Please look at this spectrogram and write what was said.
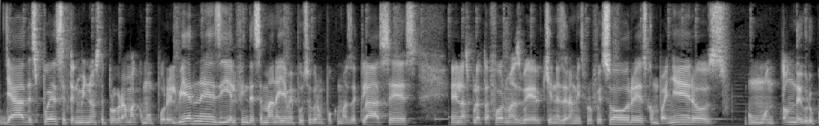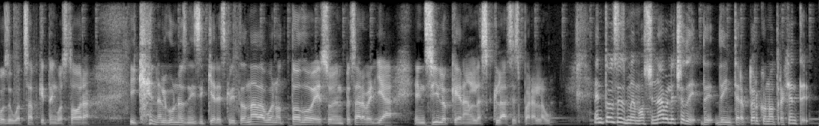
ya después se terminó este programa como por el viernes y el fin de semana ya me puse a ver un poco más de clases, en las plataformas ver quiénes eran mis profesores, compañeros, un montón de grupos de WhatsApp que tengo hasta ahora y que en algunos ni siquiera he escrito nada. Bueno, todo eso, empezar a ver ya en sí lo que eran las clases para la U. Entonces me emocionaba el hecho de, interactuar con otra gente.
